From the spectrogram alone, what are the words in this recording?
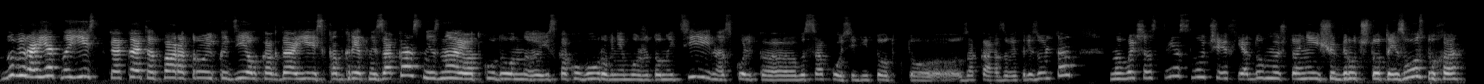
Ну, вероятно, есть какая-то пара-тройка дел, когда есть конкретный заказ. Не знаю, откуда он, э, из какого уровня может он идти, и насколько высоко сидит тот, кто заказывает результат. Но в большинстве случаев я думаю, что они еще берут что-то из воздуха,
